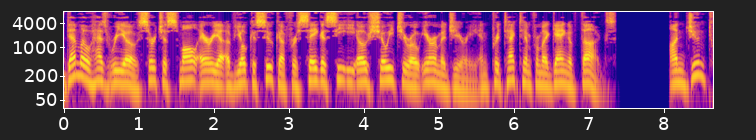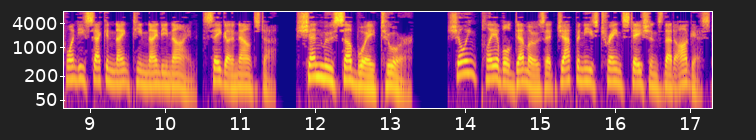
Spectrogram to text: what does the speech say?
Demo has Ryo search a small area of Yokosuka for Sega CEO Shoichiro Irimajiri and protect him from a gang of thugs. On June 22, 1999, Sega announced a Shenmue Subway Tour, showing playable demos at Japanese train stations that August.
